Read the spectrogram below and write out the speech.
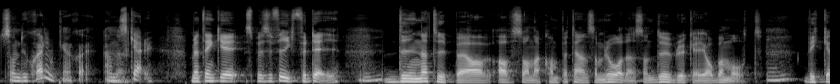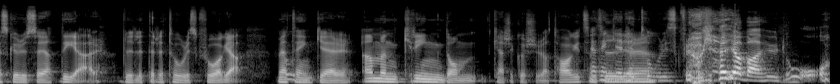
som du själv kanske önskar. Nej. Men jag tänker specifikt för dig, mm. dina typer av, av sådana kompetensområden som du brukar jobba mot, mm. vilka skulle du säga att det är? Det blir lite retorisk fråga. Men jag oh. tänker, ja men kring de kanske kurser du har tagit sen tidigare. Jag tänker retorisk fråga, jag bara hur då?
